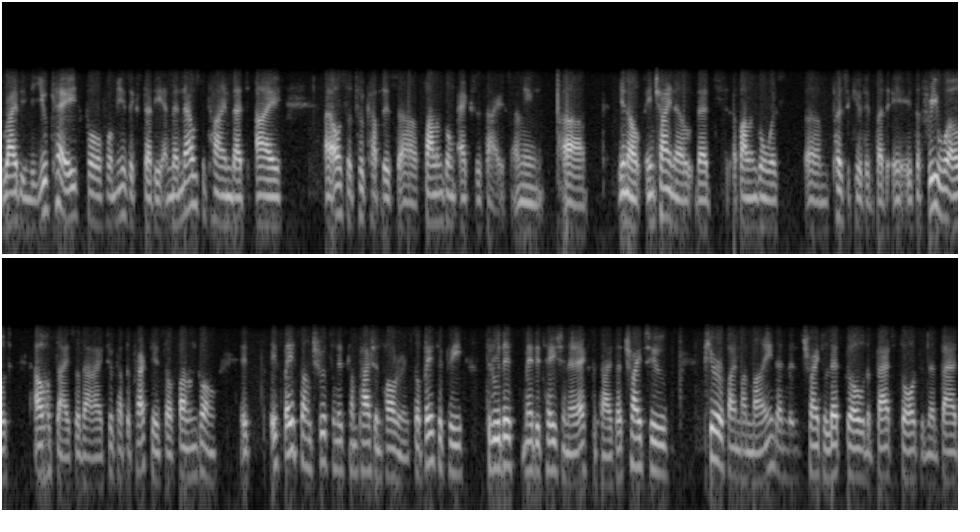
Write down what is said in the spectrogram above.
arrived in the UK for, for music study, and then that was the time that I I also took up this uh, Falun Gong exercise. I mean, you know, in China, that Falun Gong was um, persecuted, but it, it's a free world outside, so that I took up the practice of Falun Gong. It's it's based on truthfulness, compassion, tolerance. So basically, through this meditation and exercise, I try to purify my mind and then try to let go the bad thoughts and the bad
